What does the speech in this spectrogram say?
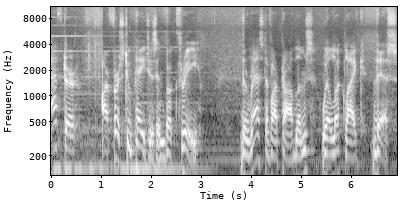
After our first two pages in Book 3, the rest of our problems will look like this.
